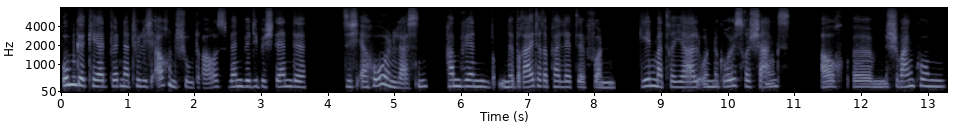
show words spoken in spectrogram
Umgekehrt wird natürlich auch ein Schuh draus, wenn wir die Bestände sich erholen lassen, haben wir eine breitere Palette von Genmaterial und eine größere Chance, auch ähm, Schwankungen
